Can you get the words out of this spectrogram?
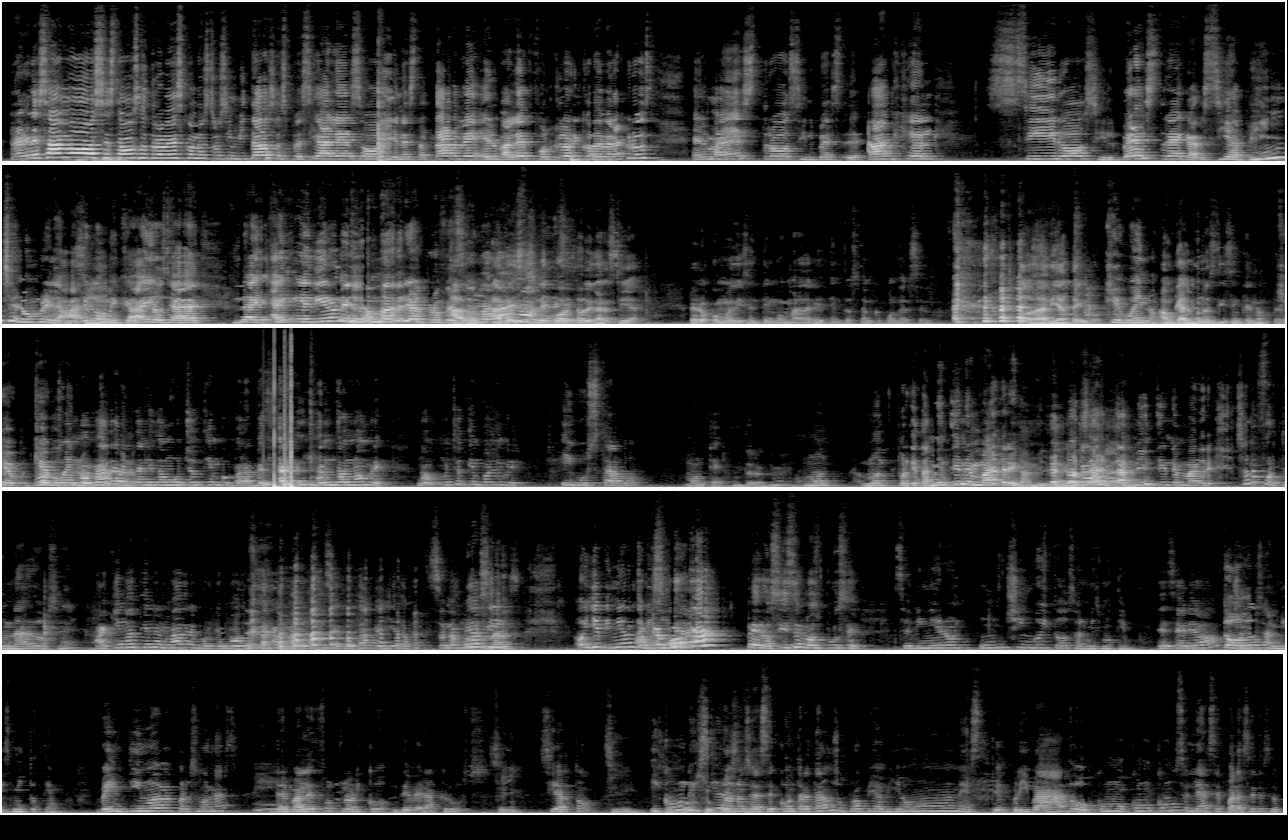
Regresamos, estamos otra vez con nuestros invitados especiales hoy en esta tarde, el Ballet Folclórico de Veracruz, el maestro Silvestre, Ángel Ciro Silvestre García, pinche nombre largo, Sí. me cae, o sea, ahí, ahí le dieron en la madre al A, profesor. a veces le corto el García, pero como dicen tengo madre, entonces tengo que ponérselo. Todavía tengo. Qué bueno, Aunque algunos dicen que no. Pero... qué, pues, bueno. Mamá debe haber tenido mucho tiempo para pensar en tanto nombre, ¿no? Mucho tiempo libre. Y Gustavo Montero. Montero que me- Mon- Mon- porque también tiene madre. También, o también, sea, claro. también tiene madre. Son afortunados, ¿eh? Aquí no tienen madre porque no dejan el segundo apellido. Son Los míos sí. afortunados. Oye, vinieron de Aunque visita. poca, pero sí se los puse. Se vinieron un chingo y todos al mismo tiempo. ¿En serio? Todos al mismito tiempo. 29 personas del Ballet Folclórico de Veracruz, Sí, ¿cierto? sí. ¿Y cómo lo hicieron? supuesto. O sea, ¿se contrataron su propio avión este, privado? ¿Cómo, cómo, ¿Cómo se le hace para hacer eso?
